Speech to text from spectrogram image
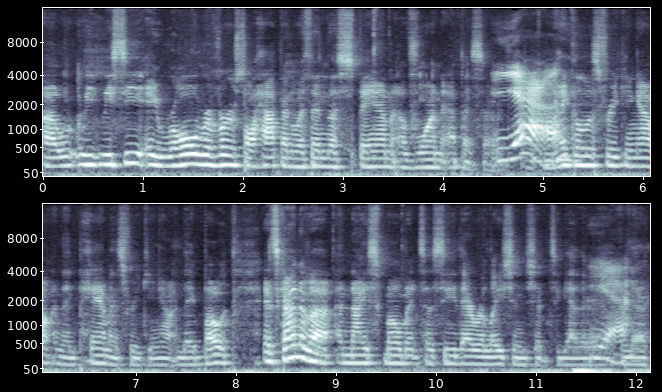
uh, we, we see a role reversal happen within the span of one episode. Yeah. Michael is freaking out, and then Pam is freaking out, and they both. It's kind of a, a nice moment to see their relationship together. Yeah. And they're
